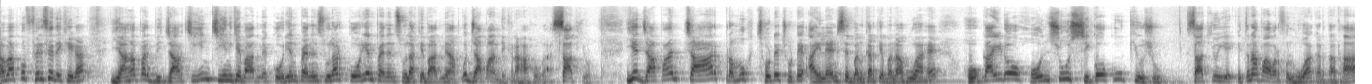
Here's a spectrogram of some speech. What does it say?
अब आपको फिर से देखिएगा, यहाँ पर चीन चीन के बाद में कोरियन पेनिनसुला और कोरियन पेनिनसुला के बाद में आपको जापान दिख रहा होगा। साथियों यह जापान चार प्रमुख छोटे छोटे आइलैंड से बनकर के बना हुआ है। Hokkaido Honshu Shikoku, Kyushu. साथियों, ये इतना पावरफुल हुआ करता था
